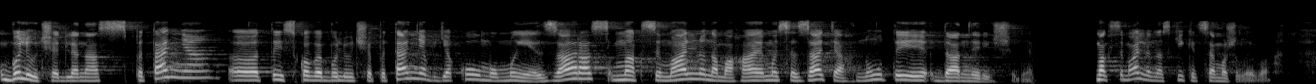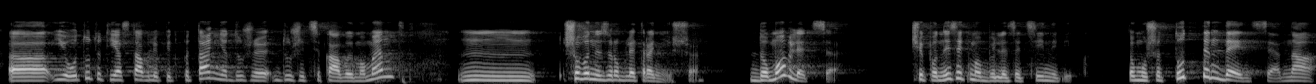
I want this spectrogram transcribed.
Болюче для нас питання, е, тискове болюче питання, в якому ми зараз максимально намагаємося затягнути дане рішення. Максимально наскільки це можливо. Е, І отут от я ставлю під питання дуже, дуже цікавий момент. Що вони зроблять раніше? Домовляться чи понизять мобілізаційний вік? Тому що тут тенденція на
